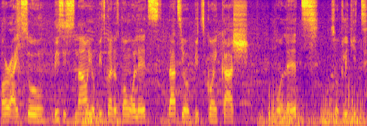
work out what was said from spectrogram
all right so this is now your bitcoin.com wallet. That's your bitcoin cash wallet. So click it.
